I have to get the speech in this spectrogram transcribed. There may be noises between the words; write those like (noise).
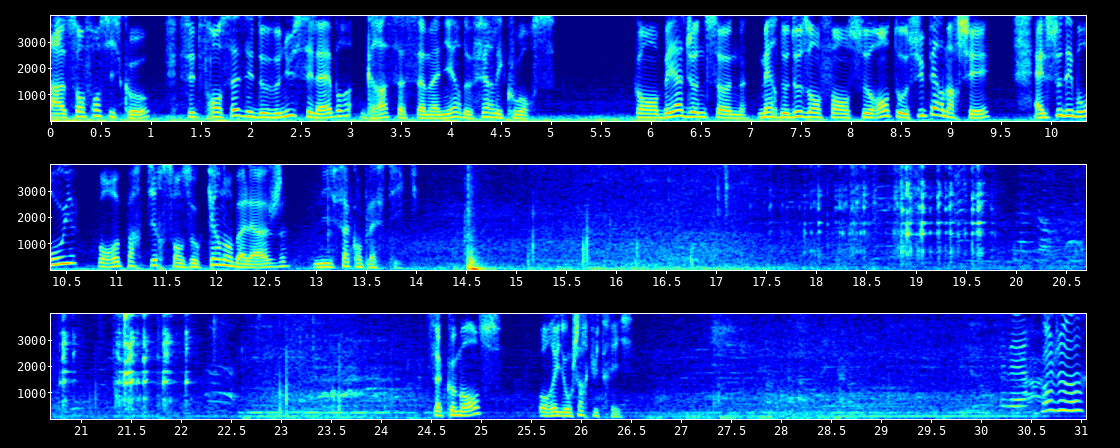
À San Francisco, cette Française est devenue célèbre grâce à sa manière de faire les courses. Quand Bea Johnson, mère de deux enfants, se rend au supermarché, elle se débrouille pour repartir sans aucun emballage ni sac en plastique. Ça commence au rayon charcuterie. Bonjour.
